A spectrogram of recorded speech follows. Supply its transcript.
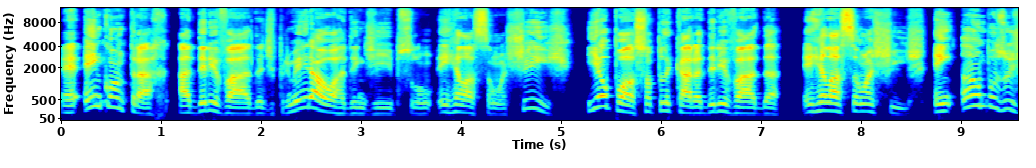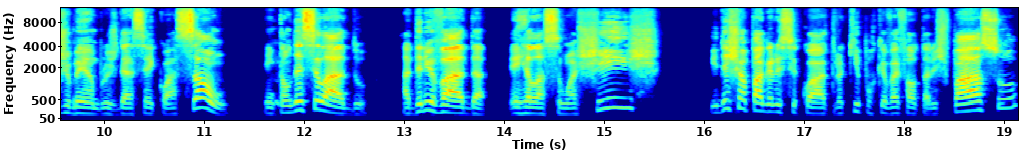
é encontrar a derivada de primeira ordem de y em relação a x, e eu posso aplicar a derivada em relação a x em ambos os membros dessa equação. Então, desse lado, a derivada em relação a x, e deixa eu apagar esse 4 aqui, porque vai faltar espaço.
